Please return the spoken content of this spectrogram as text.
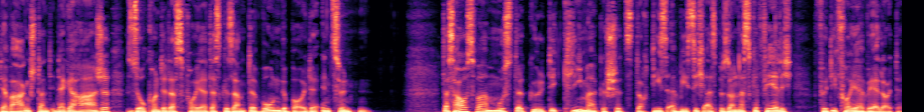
Der Wagen stand in der Garage, so konnte das Feuer das gesamte Wohngebäude entzünden. Das Haus war mustergültig klimageschützt, doch dies erwies sich als besonders gefährlich für die Feuerwehrleute.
